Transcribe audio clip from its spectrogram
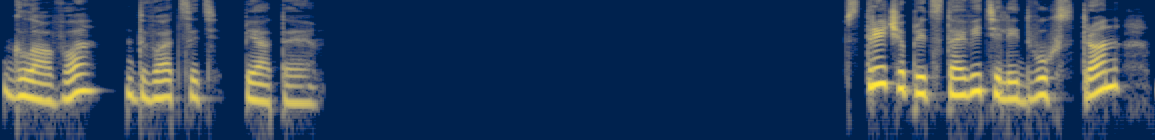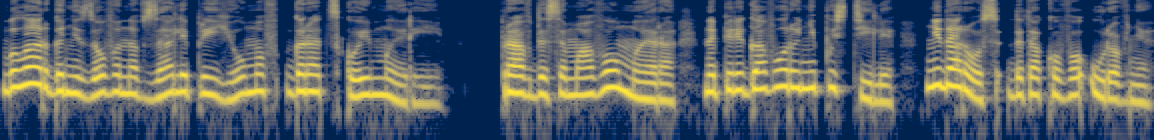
Глава двадцать пятая Встреча представителей двух стран была организована в зале приемов городской мэрии. Правда, самого мэра на переговоры не пустили, не дорос до такого уровня.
